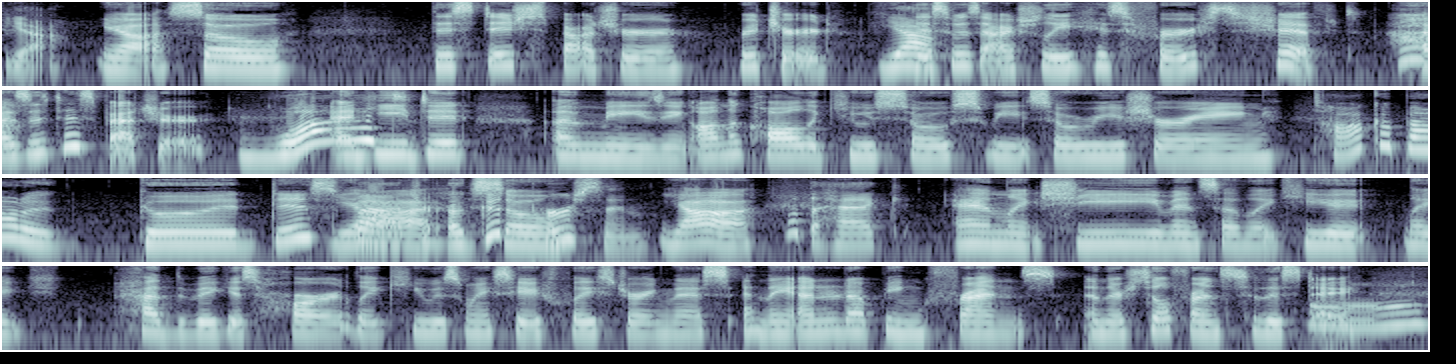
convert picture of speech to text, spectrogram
Yeah. yeah. So this dispatcher, Richard, Yeah. this was actually his first shift as a dispatcher. What? And he did amazing on the call. Like he was so sweet, so reassuring. talk about a good dispatcher, Yeah, a good so- person. Yeah. What the heck? And like she even said like he like had the biggest heart, like he was my safe place during this and they ended up being friends and they're still friends to this day. Aw.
